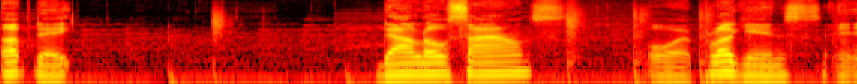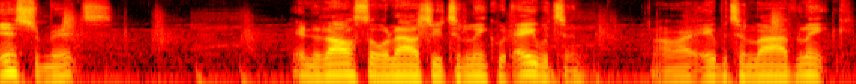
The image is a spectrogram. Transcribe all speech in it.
update, download sounds or plugins and instruments, and it also allows you to link with Ableton. All right, Ableton Live Link.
